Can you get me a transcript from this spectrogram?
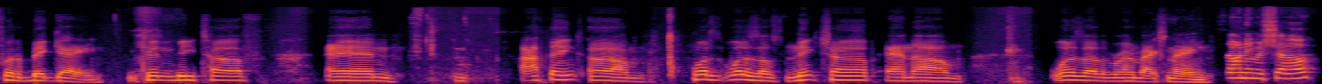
for the big game. You couldn't be tough, and I think um, what is what is those Nick Chubb and um, what is the other running back's name? Sony Michel.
